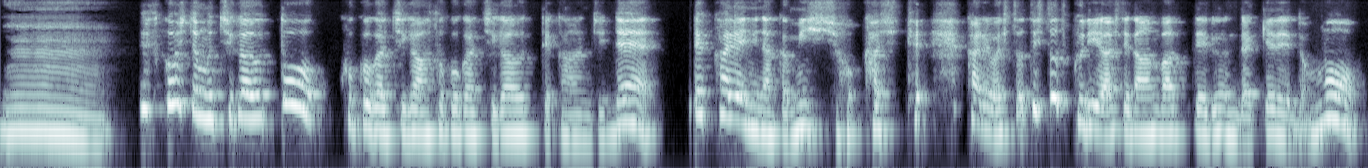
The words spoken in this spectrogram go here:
うん。で、少しでも違うと、ここが違う、そこが違うって感じで、で、彼になんかミッションを課して、彼は一つ一つクリアして頑張ってるんだけれども、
